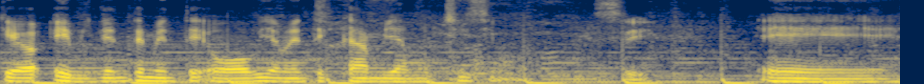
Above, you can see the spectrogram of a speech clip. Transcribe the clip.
que evidentemente o obviamente cambia muchísimo. Sí. Eh,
